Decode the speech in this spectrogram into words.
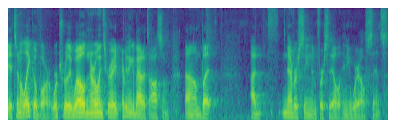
it's an Eleiko bar. It works really well. Knurling's great. Everything about it's awesome. Um, but I've never seen them for sale anywhere else since.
